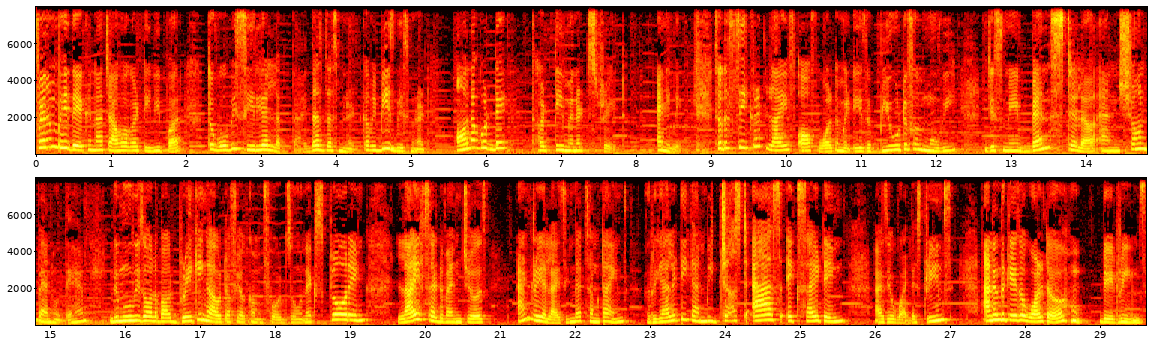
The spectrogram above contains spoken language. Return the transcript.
फ़िल्म भी देखना चाहो अगर टीवी पर तो वो भी सीरियल लगता है दस दस मिनट, कभी बीस बीस minute on a good day thirty minute straight anyway so the secret life of Walter Mitty is a beautiful movie जिसमें Ben Stiller and Sean Penn होते हैं the movie is all about breaking out of your comfort zone exploring life adventures and realizing that sometimes reality can be just as exciting as your wildest dreams. And in the case of Walter, daydreams.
